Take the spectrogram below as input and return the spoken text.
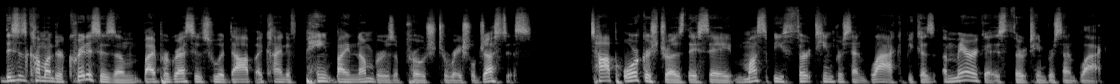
this has come under criticism by progressives who adopt a kind of paint by numbers approach to racial justice. Top orchestras, they say, must be 13% black because America is 13% black,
